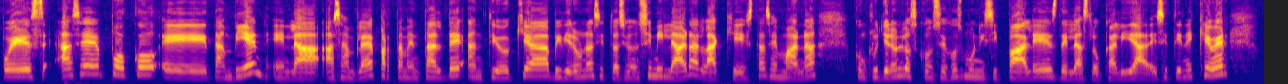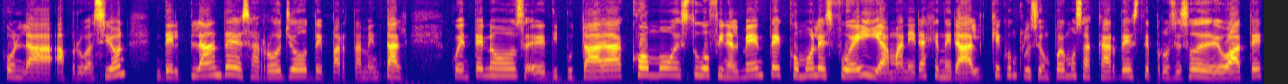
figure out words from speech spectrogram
pues hace poco eh, también en la Asamblea Departamental de Antioquia vivieron una situación similar a la que esta semana concluyeron los consejos municipales de las localidades y tiene que ver con la aprobación del Plan de Desarrollo Departamental. Cuéntenos, eh, diputada, cómo estuvo finalmente, cómo les fue y a manera general, qué conclusión podemos sacar de este proceso de debate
